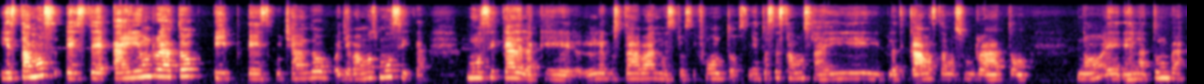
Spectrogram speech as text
y estamos este, ahí un rato y escuchando, llevamos música música de la que le gustaban nuestros difuntos. Y entonces estamos ahí, platicamos, estamos un rato, ¿no? E, en, la tumba.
